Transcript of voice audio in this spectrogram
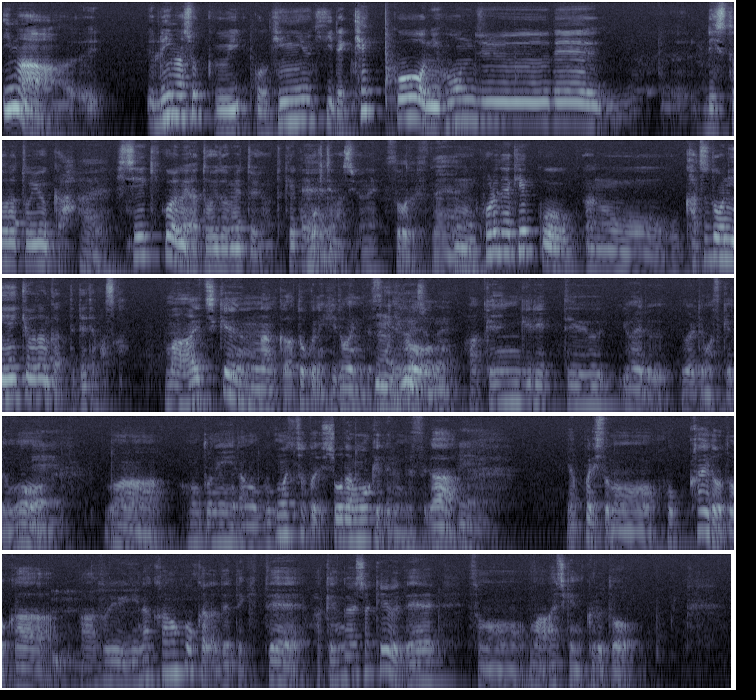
今リーマンショック以降金融危機で結構日本中でリストラというか、はい。非正規雇用の雇い止めというのって結構起きてますよね、そうですね、うん、これで結構あの活動に影響なんかって出てますか？まあ愛知県なんかは特にひどいんですけど、うんね。派遣切りっていういわゆる言われてますけども、え。まあ本当にあの僕もちょっと商談を受けてるんですが、ええやっぱりその北海道とか、うん。あそういう田舎の方から出てきて派遣会社経由でその、まあ、愛知県に来ると。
